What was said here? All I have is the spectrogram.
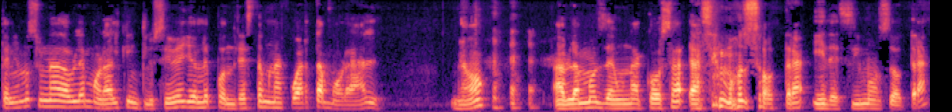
Tenemos una doble moral que inclusive yo le pondría hasta una cuarta moral, ¿no? Hablamos de una cosa, hacemos otra y decimos otra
